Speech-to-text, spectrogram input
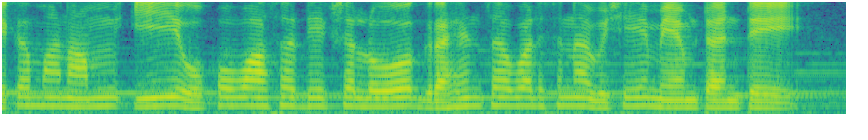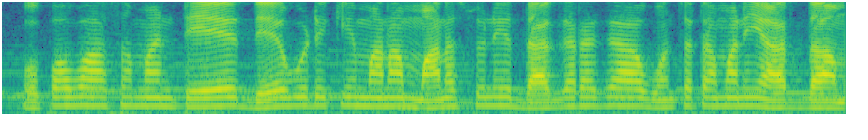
ఇక మనం ఈ ఉపవాస దీక్షలో గ్రహించవలసిన విషయం ఏమిటంటే ఉపవాసం అంటే దేవుడికి మన మనస్సుని దగ్గరగా ఉంచటమని అర్థం.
